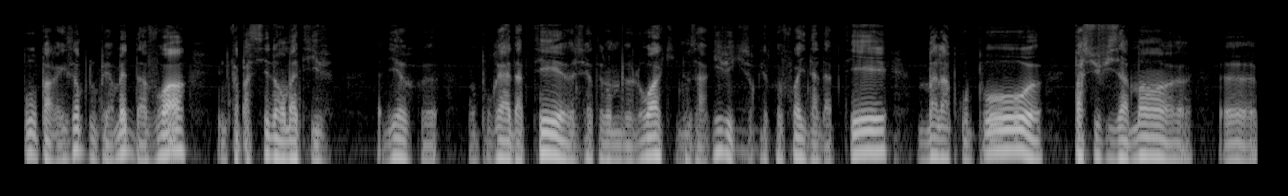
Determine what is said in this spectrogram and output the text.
pour, par exemple, nous permettre d'avoir une capacité normative? C'est-à-dire que on pourrait adapter un certain nombre de lois qui nous arrivent et qui sont quelquefois inadaptées, mal à propos, euh, pas suffisamment euh,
